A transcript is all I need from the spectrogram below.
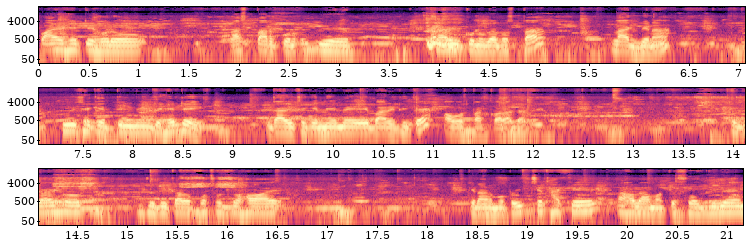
পায়ে হেঁটে হলেও রাস্তার কোনো গাড়ির কোনো ব্যবস্থা লাগবে না। দুই থেকে তিন মিনিটে হেঁটে গাড়ি থেকে নেমে এই বাড়িটিতে অবস্থান করা যাবে। তো যাই হোক, যদি কারও পছন্দ হয়, কেনার মতো ইচ্ছে থাকে, তাহলে আমাকে ফোন দিবেন।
